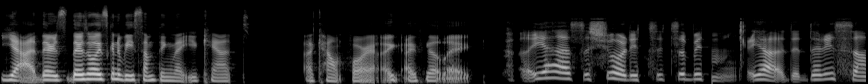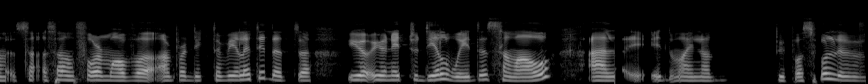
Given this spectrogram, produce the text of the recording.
Yeah, there's there's always going to be something that you can't account for. I, I feel like uh, yes, sure. It's it's a bit mm, yeah. Th- there is some so- some form of uh, unpredictability that uh, you you need to deal with somehow, and it might not be possible uh,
